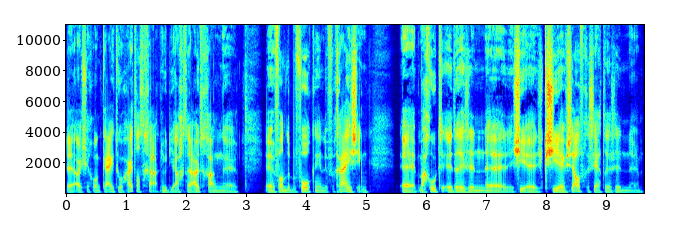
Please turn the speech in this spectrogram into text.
Eh, Als je gewoon kijkt hoe hard dat gaat nu, die achteruitgang eh, eh, van de bevolking en de vergrijzing. Maar goed, er is een. Xi heeft zelf gezegd, er is een.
